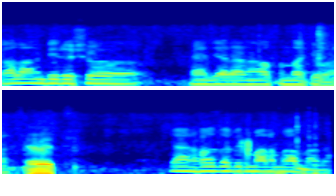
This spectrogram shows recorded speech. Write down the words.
Kalan biri şu pencerenin altındaki var. Evet. Yani fazla bir malım kalmadı.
